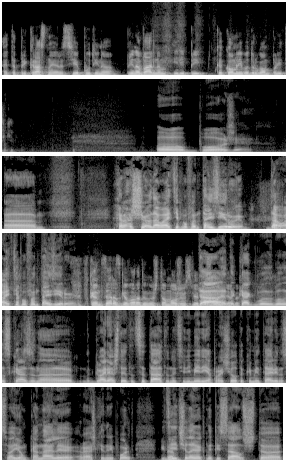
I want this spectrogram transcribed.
эта прекрасная Россия Путина при Навальном или при каком-либо другом политике? О, боже. А, хорошо, давайте пофантазируем. Давайте пофантазируем. В конце разговора думаю, что можем себе Да, это, это как было сказано. Говорят, что это цитата, но тем не менее я прочел это комментарий на своем канале Рашкин Report, где да. человек написал, что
